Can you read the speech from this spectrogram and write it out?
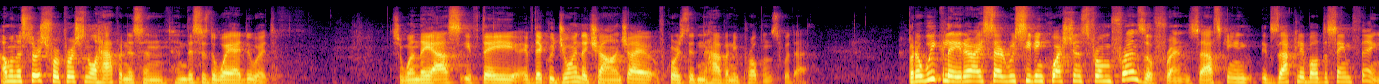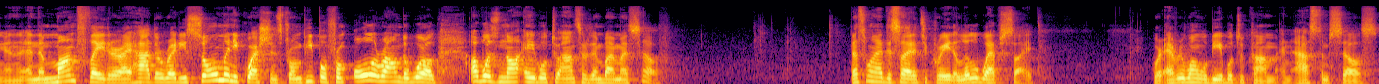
I'm on a search for personal happiness, and, and this is the way I do it. So when they asked if they, if they could join the challenge, I, of course, didn't have any problems with that. But a week later, I started receiving questions from friends of friends asking exactly about the same thing. And, and, a month later, I had already so many questions from people from all around the world, I was not able to answer them by myself. That's when I decided to create a little website where everyone will be able to come and ask themselves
